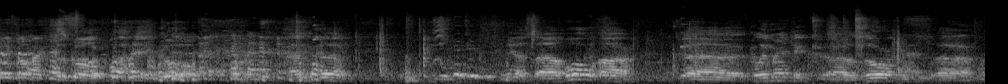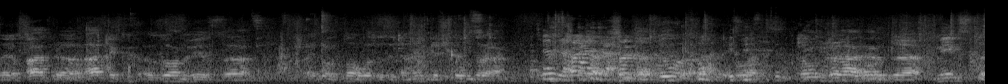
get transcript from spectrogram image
to go back to school. so far ago. And uh, yes, uh, all uh, uh, climatic uh, zones, uh, uh, uh, Arctic zone with, uh, I don't know what is it in English, tundra. Tundra, tundra and uh, mixed uh,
